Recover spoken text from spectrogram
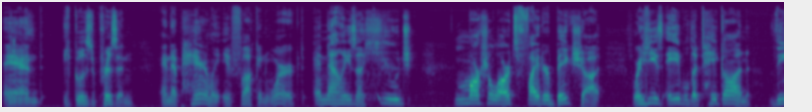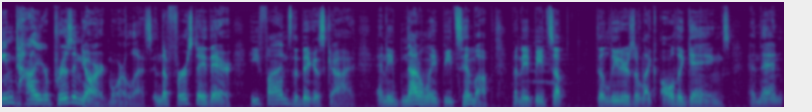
and he goes to prison and apparently it fucking worked and now he's a huge martial arts fighter big shot where he's able to take on the entire prison yard more or less in the first day there he finds the biggest guy and he not only beats him up but he beats up the leaders of like all the gangs and then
